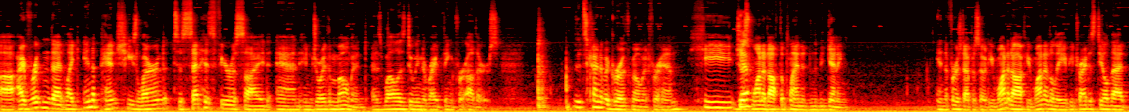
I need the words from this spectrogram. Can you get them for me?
uh, I've written that like in a pinch, he's learned to set his fear aside and enjoy the moment, as well as doing the right thing for others. It's kind of a growth moment for him. He just Yeah. wanted off the planet in the beginning. In the first episode, he wanted off. He wanted to leave. He tried to steal that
